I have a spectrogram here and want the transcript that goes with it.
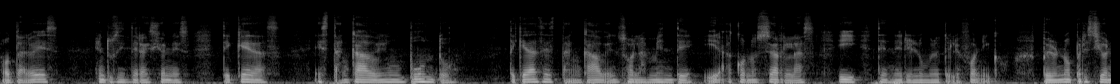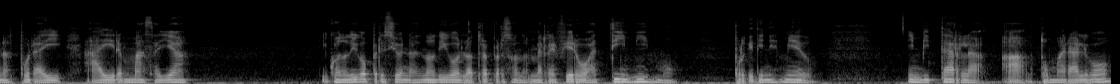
O tal vez en tus interacciones te quedas estancado en un punto te quedas estancado en solamente ir a conocerlas y tener el número telefónico, pero no presionas por ahí a ir más allá. Y cuando digo presionas, no digo la otra persona, me refiero a ti mismo, porque tienes miedo. Invitarla a tomar algo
